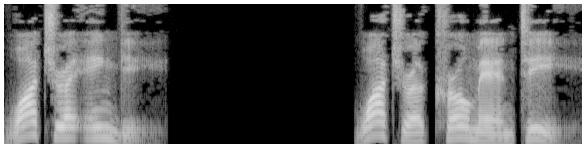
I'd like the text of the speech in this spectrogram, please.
Watra Ingi Watra Kromanti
